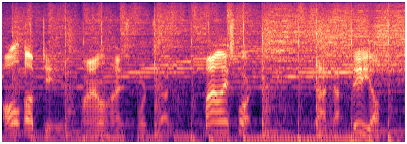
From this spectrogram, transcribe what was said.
all updated at milehighsports.com. Milehighsports.com. See y'all.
